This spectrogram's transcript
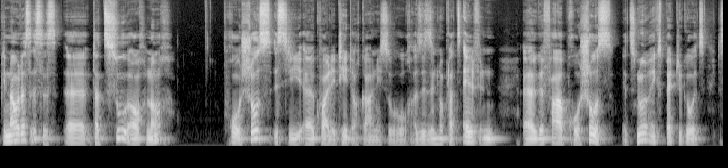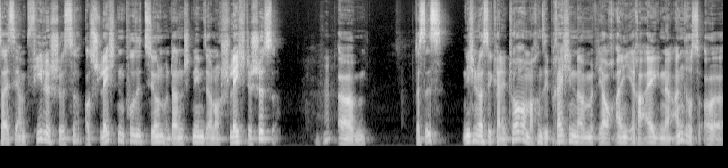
genau das ist es. Äh, dazu auch noch, pro Schuss ist die Qualität auch gar nicht so hoch. Also sie sind nur Platz 11 in Gefahr pro Schuss. Jetzt nur Expected Goals. Das heißt, sie haben viele Schüsse aus schlechten Positionen und dann nehmen sie auch noch schlechte Schüsse. Mhm. Ähm, das ist nicht nur, dass sie keine Tore machen, sie brechen damit ja auch ihre, eigene Angriffs, äh,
